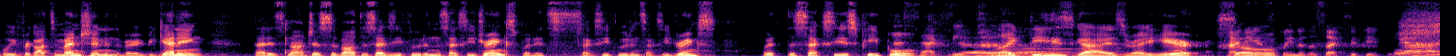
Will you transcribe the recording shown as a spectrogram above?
But we forgot to mention in the very beginning that it's not just about the sexy food and the sexy drinks, but it's sexy food and sexy drinks with the sexiest people. sexy. Yeah. like these guys right here. Heidi So is queen of the sexy people. Yeah.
